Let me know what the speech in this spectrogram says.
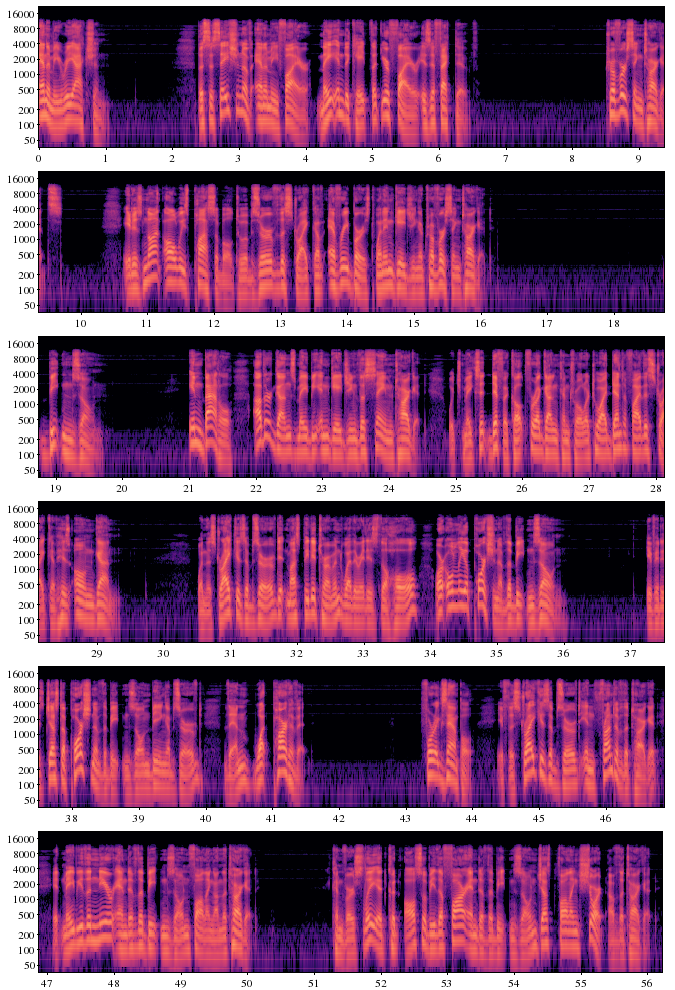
Enemy reaction. The cessation of enemy fire may indicate that your fire is effective. Traversing targets. It is not always possible to observe the strike of every burst when engaging a traversing target. Beaten zone. In battle, other guns may be engaging the same target, which makes it difficult for a gun controller to identify the strike of his own gun. When the strike is observed, it must be determined whether it is the whole or only a portion of the beaten zone. If it is just a portion of the beaten zone being observed, then what part of it? For example, if the strike is observed in front of the target, it may be the near end of the beaten zone falling on the target. Conversely, it could also be the far end of the beaten zone just falling short of the target.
